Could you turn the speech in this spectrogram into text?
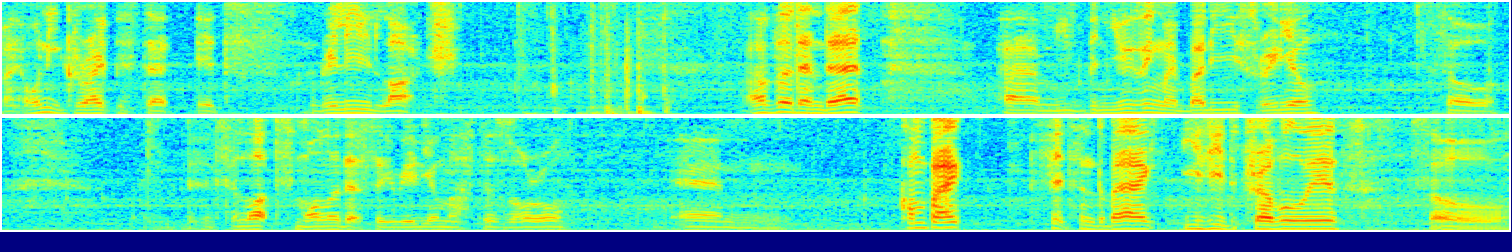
my only gripe is that it's really large. Other than that um, you've been using my buddy's radio so it's a lot smaller. That's the RadioMaster Zorro. And compact fits in the bag easy to travel with. So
